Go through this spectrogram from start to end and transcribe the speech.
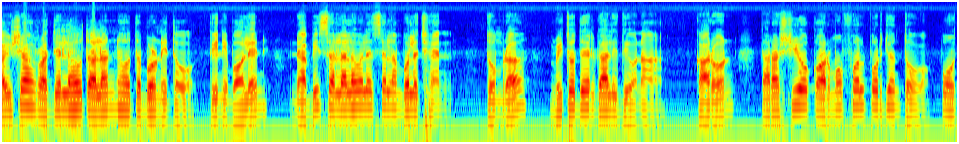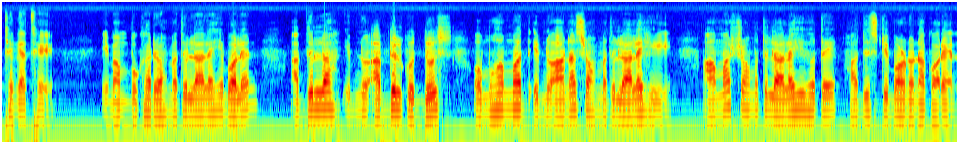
আয়শাহ রদিল্লাহ তাল্লাহ্ন হতে বর্ণিত। তিনি বলেন, নাবী সাল্লাহ আলাইসাল্লাম বলেছেন, তোমরা মৃতদের গালি দিও না, কারণ তারা স্বীয় কর্মফল পর্যন্ত পৌঁছে গেছে। ইমাম বুখারি রহমতুল্লা আলহী বলেন, আবদুল্লাহ ইবনু আব্দুল কুদ্দুস ও মুহাম্মদ ইবনু আনাস রহমতুল্লা আলহী আমাস রহমতুল্লা আলহী হতে হাদিসটি বর্ণনা করেন।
